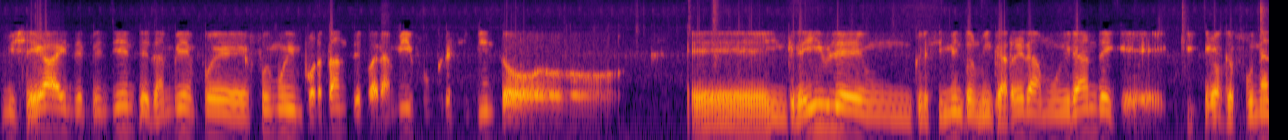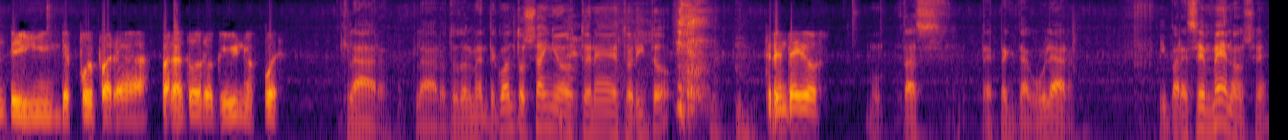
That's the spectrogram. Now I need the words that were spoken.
mi llegada a Independiente también fue fue muy importante para mí, fue un crecimiento eh, increíble, un crecimiento en mi carrera muy grande que, que creo que fue un antes y un después para, para todo lo que vino después. Claro, claro, totalmente. ¿Cuántos años tenés, Torito? 32. Estás espectacular. Y pareces menos, ¿eh?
